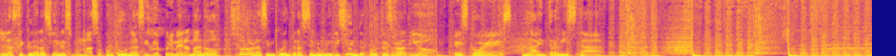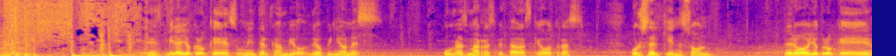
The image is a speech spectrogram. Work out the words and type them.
Las declaraciones más oportunas y de primera mano solo las encuentras en Univisión Deportes Radio. Esto es La Entrevista. Mira, yo creo que es un intercambio de opiniones, unas más respetadas que otras, por ser quienes son. Pero yo creo que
